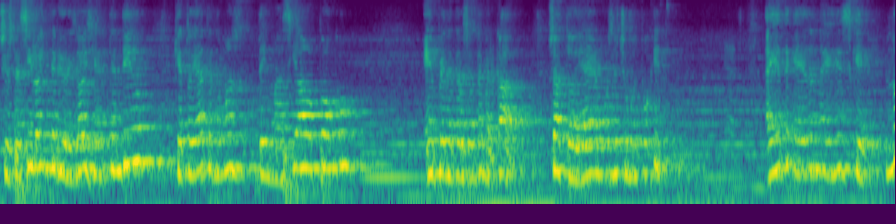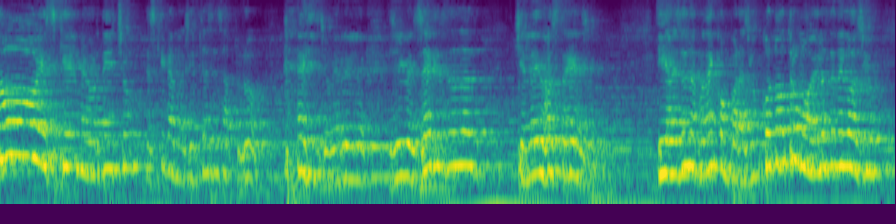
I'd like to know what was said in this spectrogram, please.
Si usted sí lo ha interiorizado y si ha entendido que todavía tenemos demasiado poco en penetración de mercado. O sea, todavía hemos hecho muy poquito. Hay gente que me dice que no, es que, mejor dicho, es que Ganoxel ya se saturó. y yo me río y digo, ¿en serio? ¿Quién le dijo a usted eso? Y a veces me ponen en comparación con otros modelos de negocio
